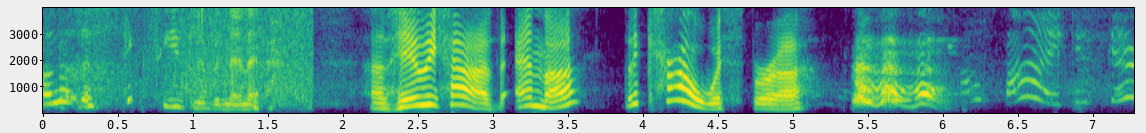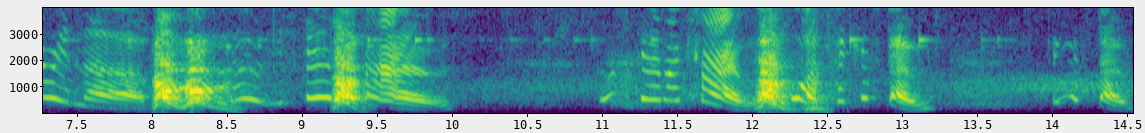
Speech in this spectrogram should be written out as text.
Oh look, there's pixies living in it. And here we have Emma, the cow whisperer. Oh, Spike, you're scaring them. No, you scared the cows. Don't scare my cows. What? Take a stone. Stone.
